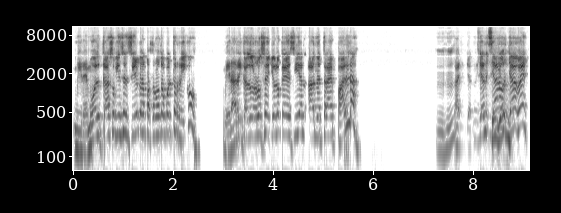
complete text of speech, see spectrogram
Miremos el caso bien sencillo que nos pasó en otro Puerto Rico. Mira a Ricardo yo lo que decía a nuestra espalda. ya, ya, ve,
